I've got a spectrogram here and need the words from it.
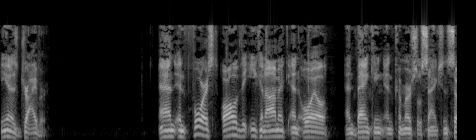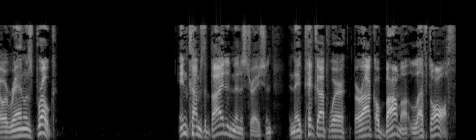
he and his driver, and enforced all of the economic and oil and banking and commercial sanctions. So Iran was broke. In comes the Biden administration, and they pick up where Barack Obama left off,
